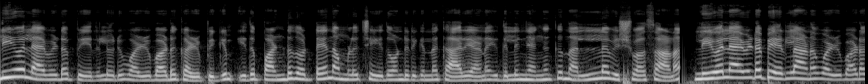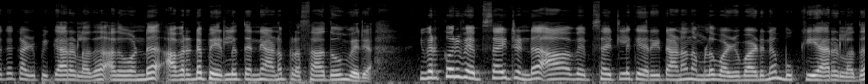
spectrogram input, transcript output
ലിയോ ലാവിയുടെ പേരിൽ ഒരു വഴിപാട് കഴിപ്പിക്കും. ഇത് പണ്ട് തൊട്ടേ നമ്മൾ ചെയ്തുകൊണ്ടിരിക്കുന്ന കാര്യമാണ്. ഇതിൽ ഞങ്ങൾക്ക് നല്ല വിശ്വാസമാണ്. ലിയോ ലാവിയുടെ പേരിലാണ് വഴിപാടൊക്കെ കഴിപ്പിക്കാറുള്ളത്. അതുകൊണ്ട് അവരുടെ പേരിൽ തന്നെയാണ് പ്രസാദവും വരിക. ഇവർക്കൊരു വെബ്സൈറ്റ് ഉണ്ട്. ആ വെബ്സൈറ്റിൽ കയറിയിട്ടാണ് നമ്മൾ വഴിപാടിന് ബുക്ക് ചെയ്യാറുള്ളത്.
